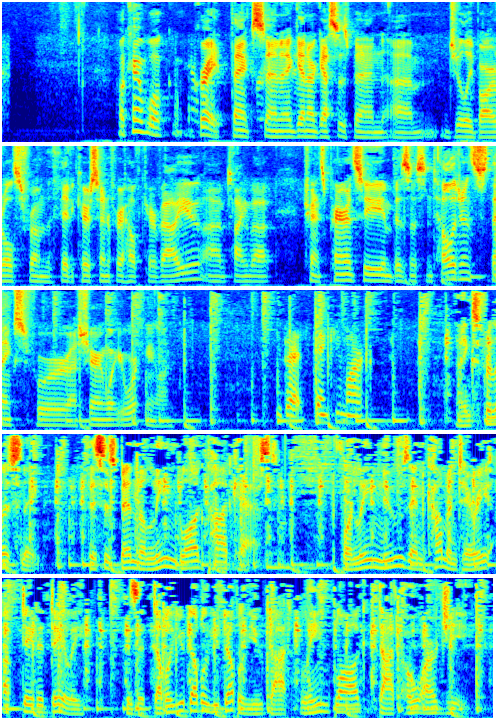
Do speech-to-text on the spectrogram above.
Okay, well, great. Thanks. And again, our guest has been um, Julie Bartels from the ThedaCare Center for Healthcare Value. I'm talking about transparency and business intelligence. Thanks for uh, sharing what you're working on. You bet. Thank you, Mark. Thanks for listening. This has been the Lean Blog Podcast. For lean news and commentary updated daily, visit www.leanblog.org.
